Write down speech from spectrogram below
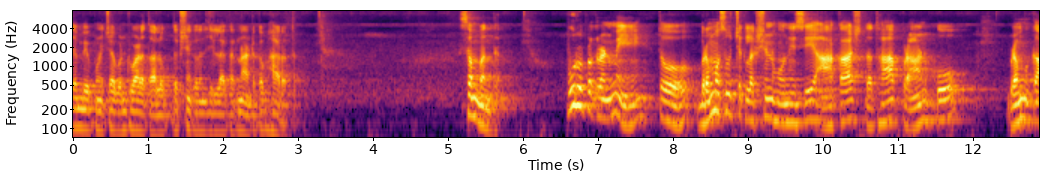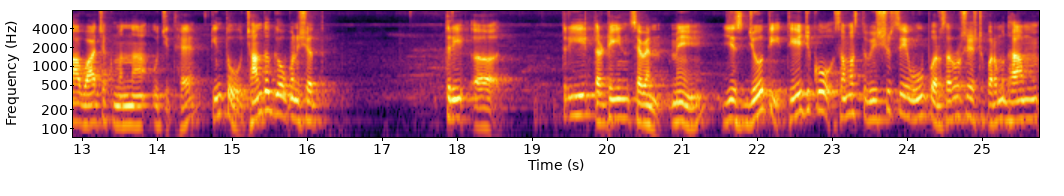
दंबे पुणचा बंटवाड़ तालूक दक्षिण कन्नड़ जिला कर्नाटक भारत संबंध पूर्व प्रकरण में तो ब्रह्मसूचक लक्षण होने से आकाश तथा प्राण को ब्रह्म का वाचक मानना उचित है। किंतु Chandogyopanishad three three thirteen, seven में जिस ज्योति तेज को समस्त विश्व से ऊपर सर्वश्रेष्ठ परमधाम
